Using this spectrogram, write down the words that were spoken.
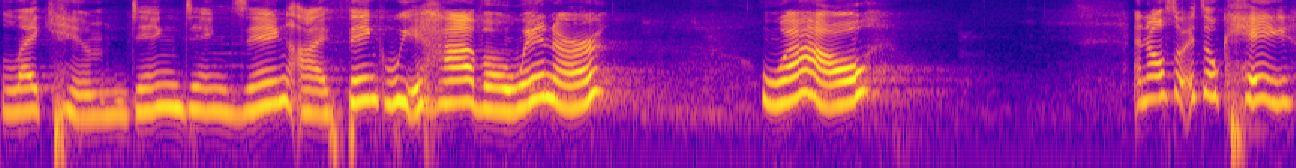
like Him. Ding, ding, ding. I think we have a winner. Wow. And also, it's okay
